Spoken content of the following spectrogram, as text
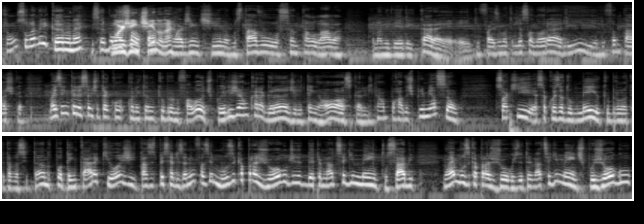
pra um sul-americano, né? Isso é bom Um argentino, né? Um argentino, Gustavo Santaolalla, o nome dele. Cara, é, ele faz uma trilha sonora ali, ele fantástica. Mas é interessante até co- conectando o que o Bruno falou, tipo, ele já é um cara grande, ele tem Oscar, ele tem uma porrada de premiação. Só que essa coisa do meio que o Bruno até tava citando, pô, tem cara que hoje tá se especializando em fazer música pra jogo de determinado segmento, sabe? Não é música pra jogo de determinado segmento, tipo, jogo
